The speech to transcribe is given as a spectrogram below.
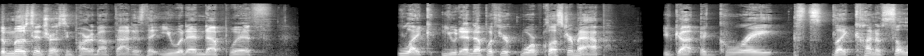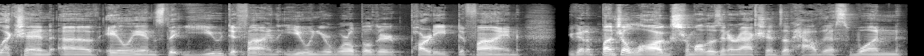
the most interesting part about that is that you would end up with like you'd end up with your warp cluster map. You've got a great like kind of selection of aliens that you define, that you and your world builder party define. You've got a bunch of logs from all those interactions of how this one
